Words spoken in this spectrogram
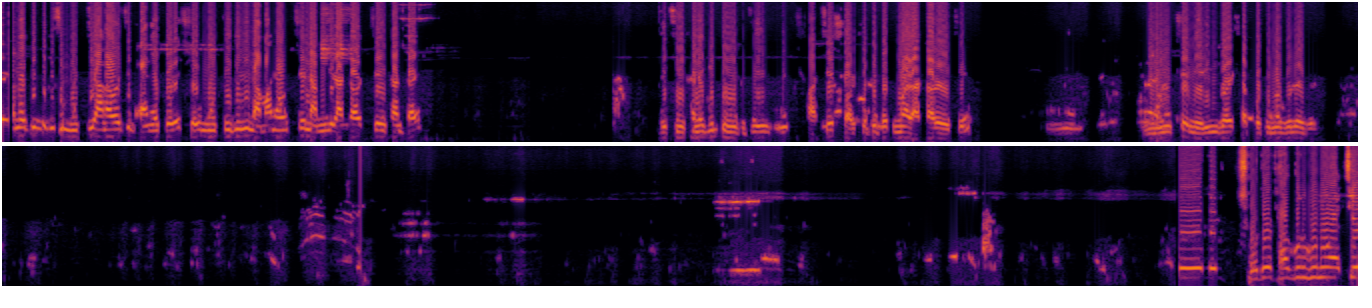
এখানে কিন্তু কিছু মূর্তি আনা হয়েছে ভ্যানে করে সেই মূর্তিগুলি নামানো হচ্ছে, নামিয়ে রাখা হচ্ছে এখানটায়। দেখছি এখানে কিন্তু ছাঁচের সরস্বতী প্রতিমা রাখা রয়েছে। মনে হচ্ছে লেরিংগড়ের সব প্রতিমাগুলো এগুলো। ছোট ঠাকুরগুলো আছে,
